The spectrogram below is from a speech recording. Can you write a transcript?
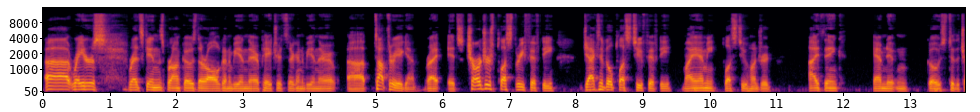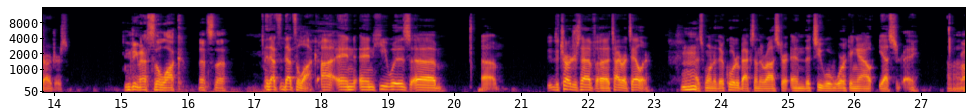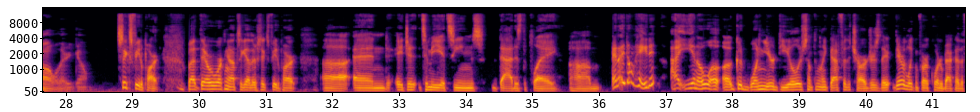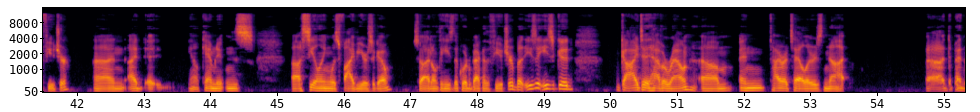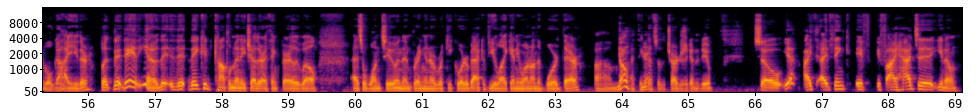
Uh, Raiders, Redskins, Broncos, they're all going to be in there. Patriots, they're going to be in there. Uh, top three again, right? It's Chargers plus 350, Jacksonville plus 250, Miami plus 200. I think Cam Newton goes to the Chargers. You think that's the lock? That's the That's that's a lock. Uh, and and he was uh, uh, the Chargers have uh, Tyrod Taylor Mhm. as one of their quarterbacks on the roster, and the two were working out yesterday. Um, Oh, well, there you go. Six feet apart, but they were working out together, six feet apart. Uh, and it to me, it seems that is the play. Um, and I don't hate it. I, you know, a, a good one year deal or something like that for the Chargers. They they're looking for a quarterback of the future, and I, uh, you know, Cam Newton's uh, ceiling was five years ago, so I don't think he's the quarterback of the future. But he's a, he's a good guy to have around. Um, and Tyrod Taylor is not uh, dependable guy either. But they, they you know, they, they, they could complement each other, I think, fairly well as a one-two, and then bring in a rookie quarterback if you like anyone on the board there. Um, No, I think yeah. that's what the Chargers are going to do. So yeah, I I think if if I had to, you know,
